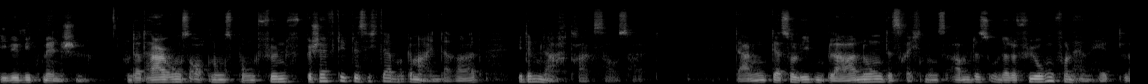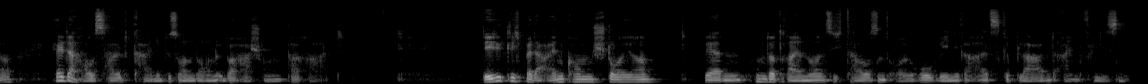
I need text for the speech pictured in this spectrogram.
Liebe Mitmenschen, unter Tagungsordnungspunkt 5 beschäftigte sich der Gemeinderat mit dem Nachtragshaushalt. Dank der soliden Planung des Rechnungsamtes unter der Führung von Herrn Hettler hält der Haushalt keine besonderen Überraschungen parat. Lediglich bei der Einkommensteuer werden 193.000 Euro weniger als geplant einfließen.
